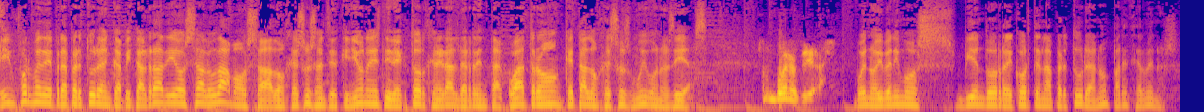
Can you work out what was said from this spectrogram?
Informe de preapertura en Capital Radio. Saludamos a don Jesús Sánchez Quiñones, director general de Renta 4. ¿Qué tal, don Jesús? Muy buenos días. Buenos días. Bueno, hoy venimos viendo recorte en la apertura, ¿no? Parece al menos.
